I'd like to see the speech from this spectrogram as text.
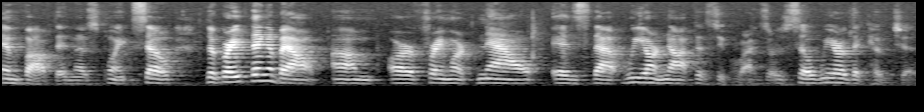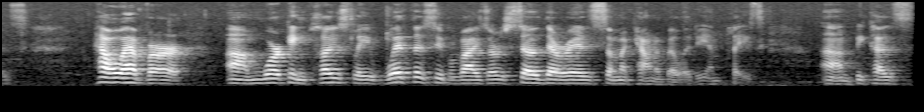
involved in this point. So the great thing about um, our framework now is that we are not the supervisors, so we are the coaches. However, um, working closely with the supervisors, so there is some accountability in place. Um, because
